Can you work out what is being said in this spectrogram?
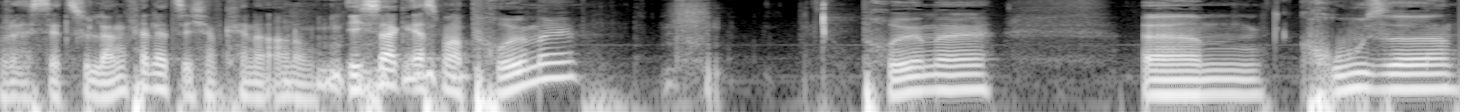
oder ist der zu lang verletzt? Ich habe keine Ahnung. Ich sag erstmal Prömel, Prömel, ähm, Kruse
